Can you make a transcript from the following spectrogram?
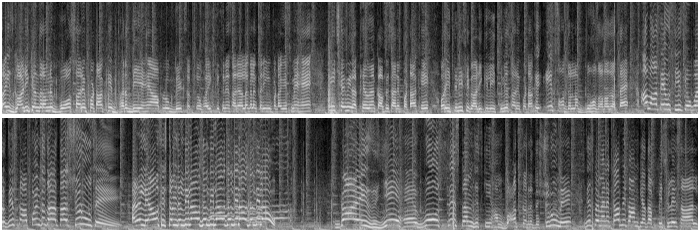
गाइस गाड़ी के अंदर हमने बहुत सारे पटाखे भर दिए हैं। आप लोग देख सकते हो भाई, कितने सारे अलग अलग तरीके के पटाखे इसमें हैं। पीछे भी रखे हुए हैं काफ़ी सारे पटाखे और इतनी सी गाड़ी के लिए इतने सारे पटाखे, एक साथ जलना बहुत ज़्यादा हो जाता है। अब आते हैं उस चीज़ के ऊपर जिसका आपको इंतज़ार था शुरू से। अरे ले आओ सिस्टम जल्दी लाओ जल्दी लाओ जल्दी लाओ जल्दी लाओ। गाइस ये है वो सिस्टम जिसकी हम बात कर रहे थे शुरू में, जिस पे मैंने काफ़ी काम किया था पिछले साल,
